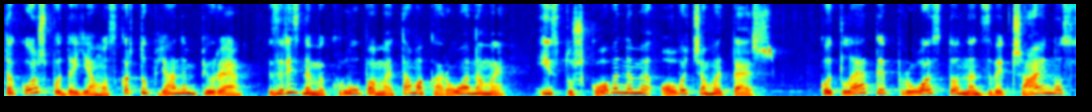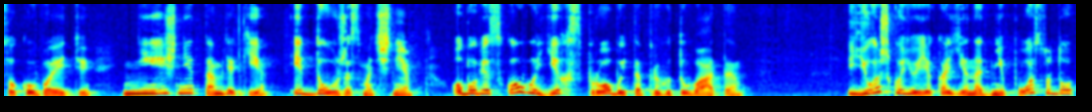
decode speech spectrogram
Також подаємо з картопляним пюре, з різними крупами та макаронами і з тушкованими овочами теж. Котлети просто надзвичайно соковиті, ніжні та м'які і дуже смачні. Обов'язково їх спробуйте приготувати. Юшкою, яка є на дні посуду,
